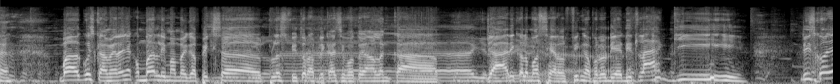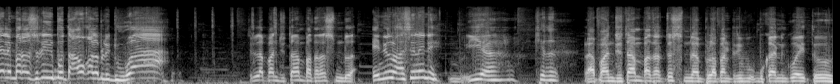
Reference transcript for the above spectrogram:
Bagus kameranya kembar 5 megapiksel plus fitur aplikasi foto yang lengkap. Gila, Jadi kalau mau selfie nggak perlu diedit lagi. Diskonnya 500 ribu tahu kalau beli dua. Jadi 8 juta 409 ini lo hasilnya nih. Iya, Gila. 8 juta 498 ribu bukan gue itu.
